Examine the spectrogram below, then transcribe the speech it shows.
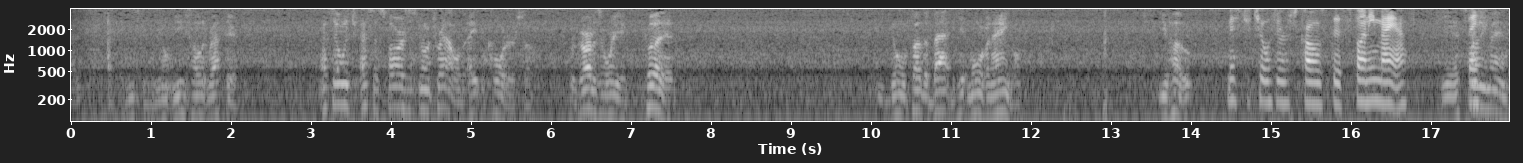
You don't. Hold it right there. That's the only. That's as far as it's going to travel. Is eight and a quarter. So, regardless of where you put it, you're going further back to get more of an angle. You hope. Mr. Childers calls this funny math. Yeah, it's They funny, man.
